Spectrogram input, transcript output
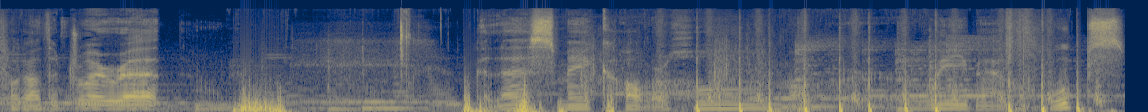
Forgot the dry red. Okay, let's make our home way back. Oops.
